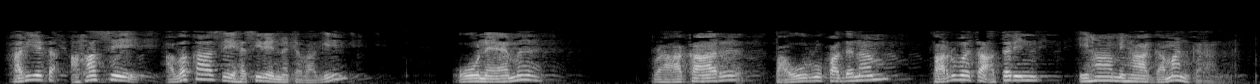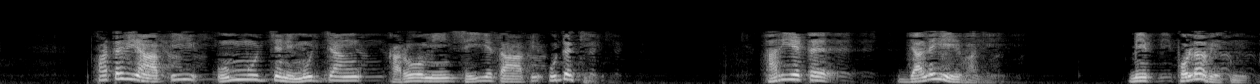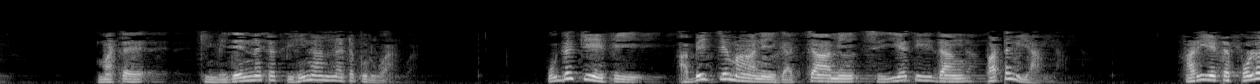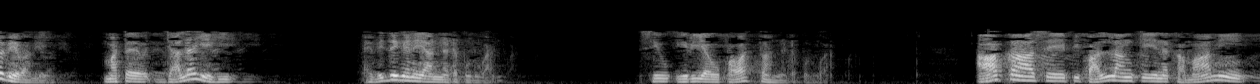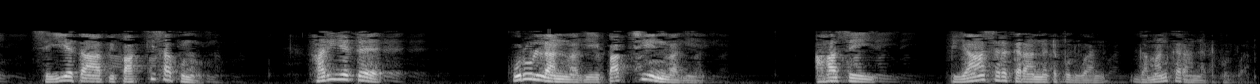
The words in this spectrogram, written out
හරියට අහසේ අවකාශයේ හැසිරෙන්නට වගේ ඕනෑම ප්‍රාකාර පෞරු පදනම් පර්වත අතරින් එහා මෙහා ගමන් කරන්න. පඨවියාපි උම්මුජ්ජ නිමුජ්ජං කරෝමි සෙය්‍යතාපි උදකි. හරියට ජලයේ වගේ මේ පොළවෙත් මට කිමිදෙන්නට පිහිනන්නට පුළුවන්. උදකේපි අබෙජ්ජමානේ ගච්ඡාමි සීයති ඉදං පටවියං. හරියට පොළවේ වගේ මට ජලයෙහි ඇවිදගෙන යන්නට පුළුවන්. සිව් ඉරියව් පවත්වන්නට පුළුවන්. ආකාශේපි පල්ලංකේන කමාමි සෙය්‍යතාපි පක්ඛිසකුණු හරියට කුරුල්ලන් වගේ පක්ෂීන් වගේ අහසේ පියාසර කරන්නට පුළුවන් ගමන් කරන්නට පුළුවන්.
